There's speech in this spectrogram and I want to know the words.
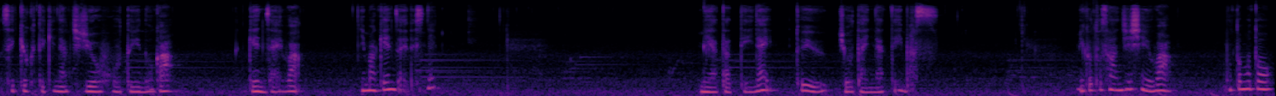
積極的な治療法というのが現在は今現在ですね見当たっていないという状態になっています。みことさん自身はもともと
